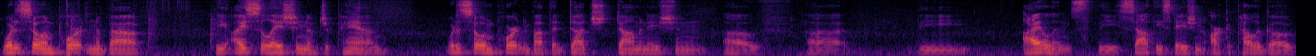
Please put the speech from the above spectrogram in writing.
What is so important about the isolation of Japan, what is so important about the Dutch domination of uh, the islands, the Southeast Asian archipelago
